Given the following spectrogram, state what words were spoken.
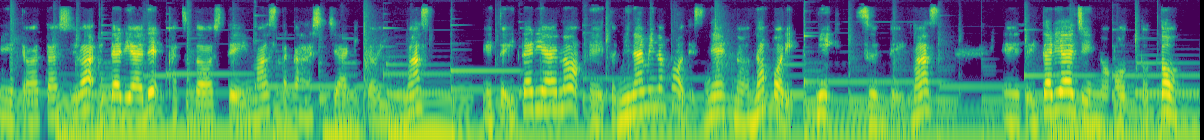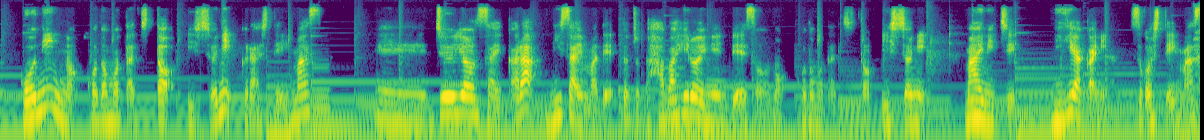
えーと、私はイタリアで活動しています。高橋千秋と言います。えーと、イタリアの、えーと、南の方ですね。のナポリに住んでいます、えーとイタリア人の夫と5人の子供たちと一緒に暮らしています。えー、14歳から2歳までとちょっと幅広い年齢層の子どもたちと一緒に毎日賑やかに過ごしています。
